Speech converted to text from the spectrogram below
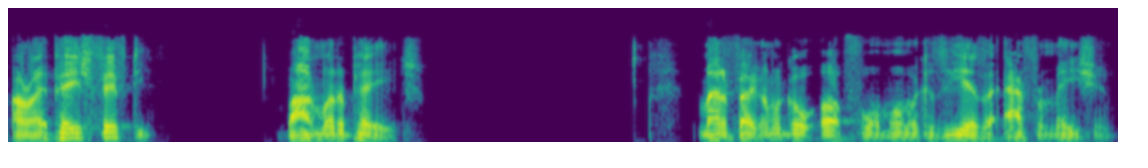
All right, page 50, bottom of the page. Matter of fact, I'm going to go up for a moment because he has an affirmation.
